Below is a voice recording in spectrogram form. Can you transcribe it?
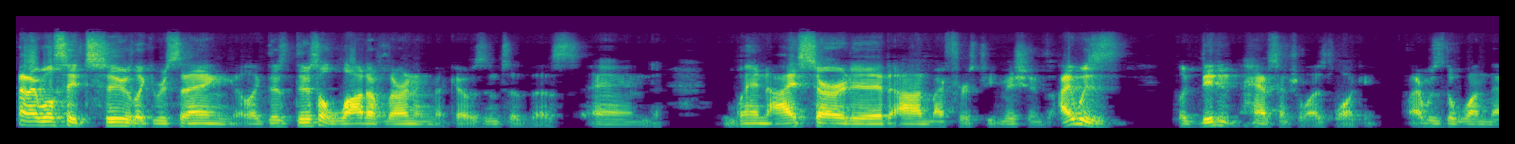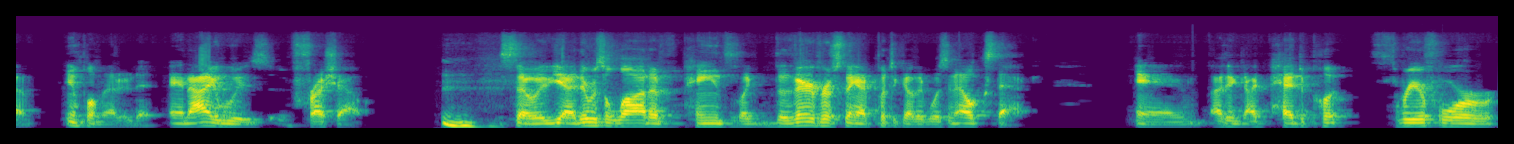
And i will say too like you were saying like there's there's a lot of learning that goes into this. And when i started on my first few missions i was like they didn't have centralized logging. I was the one that implemented it. And i was fresh out mm-hmm. so yeah there was a lot of pains like the very first thing i put together was an elk stack and I think I had to put three or four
